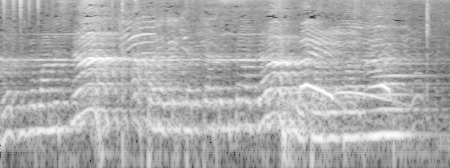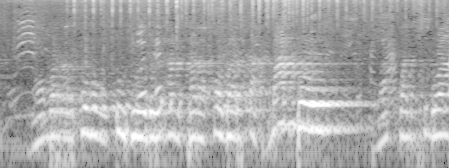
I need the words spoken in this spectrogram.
begitu manisnya. Apa yang kasih saja rupa-rupanya nomor punggung 7 dari Ankara Kobar tak mampu melakukan sebuah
